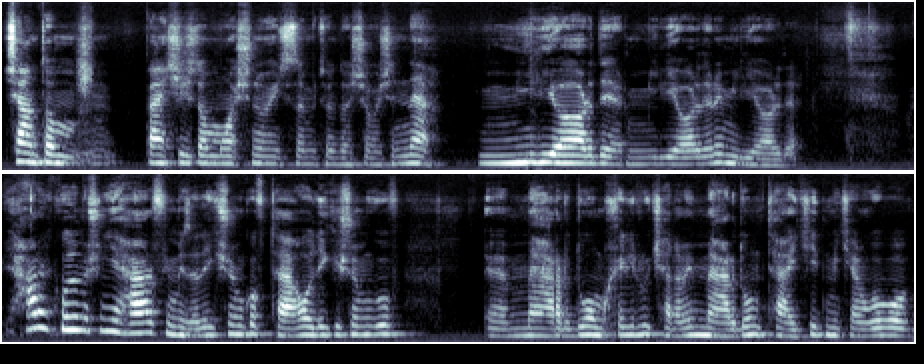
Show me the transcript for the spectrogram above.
چند تا 5 6 تا ماشین و این چیزا می‌تونه داشته باشه. نه. میلیاردر میلیاردر میلیاردر. هر کدومشون یه حرفی می‌زد. یکیشون می‌گفت تعهد یکیشون می‌گفت مردم. خیلی رو کلمه مردم تاکید می‌کرد گفت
